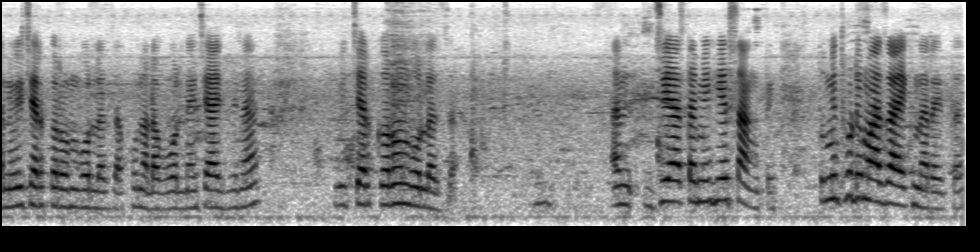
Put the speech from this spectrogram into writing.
पण विचार करून बोलत जा. कुणाला बोलण्याची आजी ना विचार करून बोलत जा. आणि जे आता मी हे सांगते तुम्ही थोडी माझं ऐकणार आहे तर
